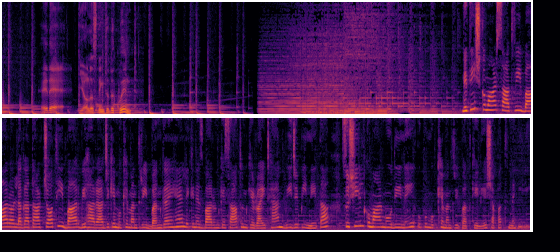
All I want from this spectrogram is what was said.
Hey there, you're listening to The Quint. नीतीश कुमार सातवीं बार और लगातार चौथी बार बिहार राज्य के मुख्यमंत्री बन गए हैं लेकिन इस बार उनके साथ उनके राइट हैंड बीजेपी नेता सुशील कुमार मोदी ने उप मुख्यमंत्री पद के लिए शपथ नहीं ली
